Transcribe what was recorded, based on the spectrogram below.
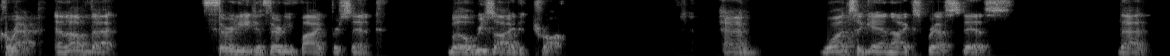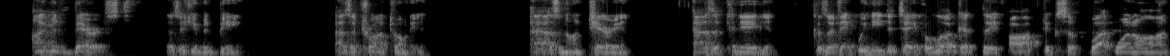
Correct. And of that, 30 to 35% will reside in Toronto. And once again, I express this that I'm embarrassed as a human being, as a Torontonian, as an Ontarian, as a Canadian, because I think we need to take a look at the optics of what went on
